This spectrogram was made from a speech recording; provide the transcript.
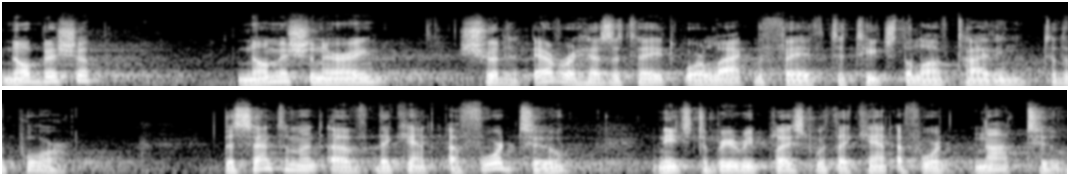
No bishop, no missionary should ever hesitate or lack the faith to teach the law of tithing to the poor. The sentiment of they can't afford to needs to be replaced with they can't afford not to.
